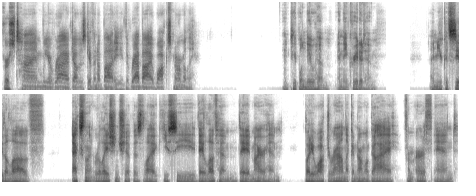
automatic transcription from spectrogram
first time we arrived, I was given a body. The rabbi walked normally. And people knew him, and they greeted him. And you could see the love. Excellent relationship is like you see they love him, they admire him. But he walked around like a normal guy from Earth, and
